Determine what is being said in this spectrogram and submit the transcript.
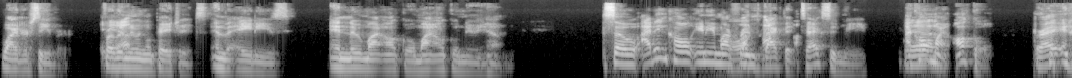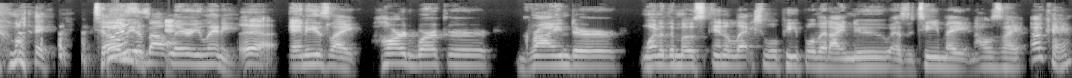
wide receiver for yep. the New England Patriots in the 80s and knew my uncle. My uncle knew him. So I didn't call any of my wow. friends back that texted me. I yeah. called my uncle right? And I'm like, tell me about Larry Linne. Yeah. And he's like, hard worker, grinder, one of the most intellectual people that I knew as a teammate. And I was like, okay.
